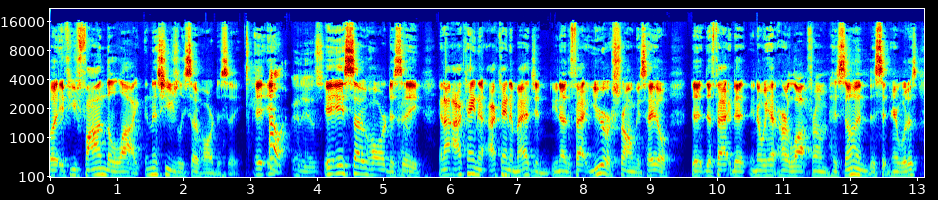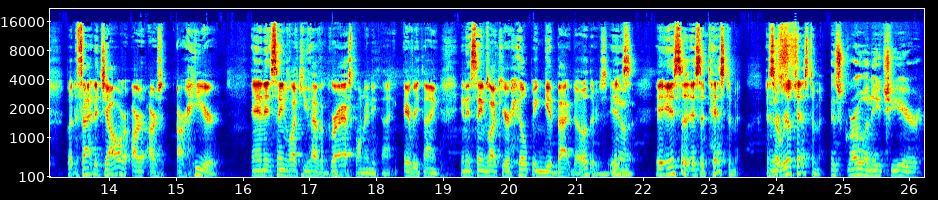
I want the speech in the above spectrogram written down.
but if you find the light, and it's usually so hard to see. It, it- Oh, it is. it is so hard to see, and I, I can't. I can't imagine. You know, the fact you're strong as hell. The the fact that you know we hadn't heard a lot from his son that's sitting here with us, but the fact that y'all are are are, are here, and it seems like you have a grasp on anything, everything, and it seems like you're helping give back to others. It's it, it's a it's a testament. It's a real testament. it's growing each year.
